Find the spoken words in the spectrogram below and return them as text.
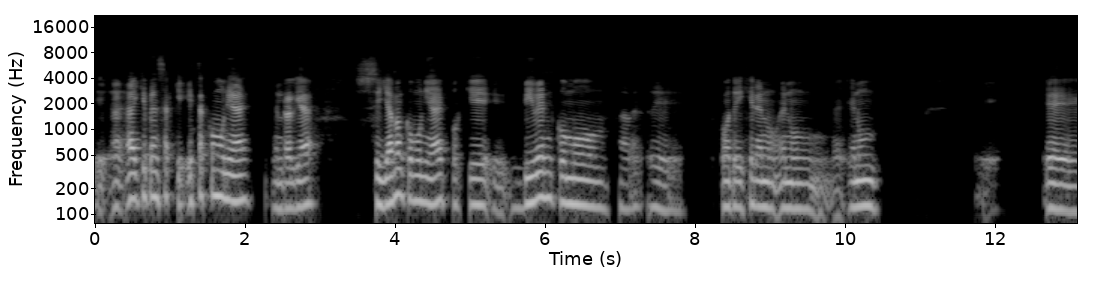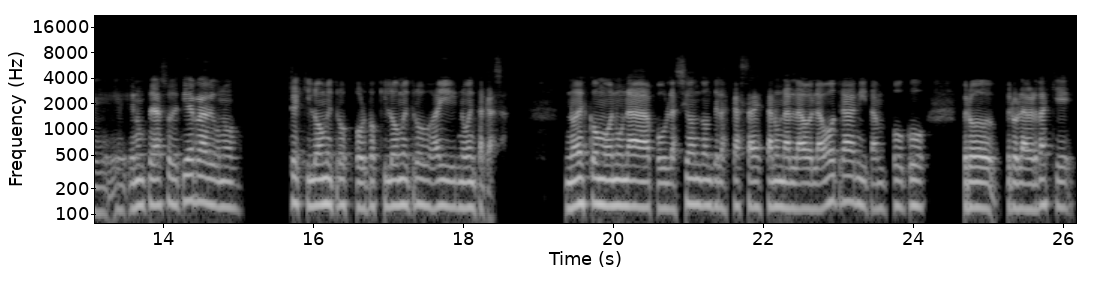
Eh, hay que pensar que estas comunidades, en realidad, se llaman comunidades porque eh, viven como, a ver, como te dijera, en en un, en un, en un pedazo de tierra de unos 3 kilómetros por 2 kilómetros, hay 90 casas no es como en una población donde las casas están una al lado de la otra, ni tampoco, pero, pero la verdad es que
